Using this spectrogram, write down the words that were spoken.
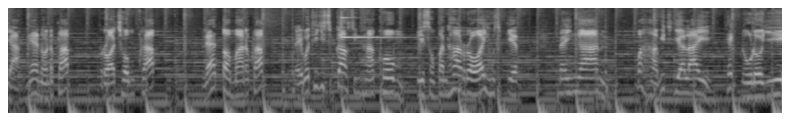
อย่างแน่นอนนะครับ รอชมครับ และต่อมานะครับ ในวันที่ 29 สิงหาคม ปี 2567 ในงาน มหาวิทยาลัย เทคโนโลยี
